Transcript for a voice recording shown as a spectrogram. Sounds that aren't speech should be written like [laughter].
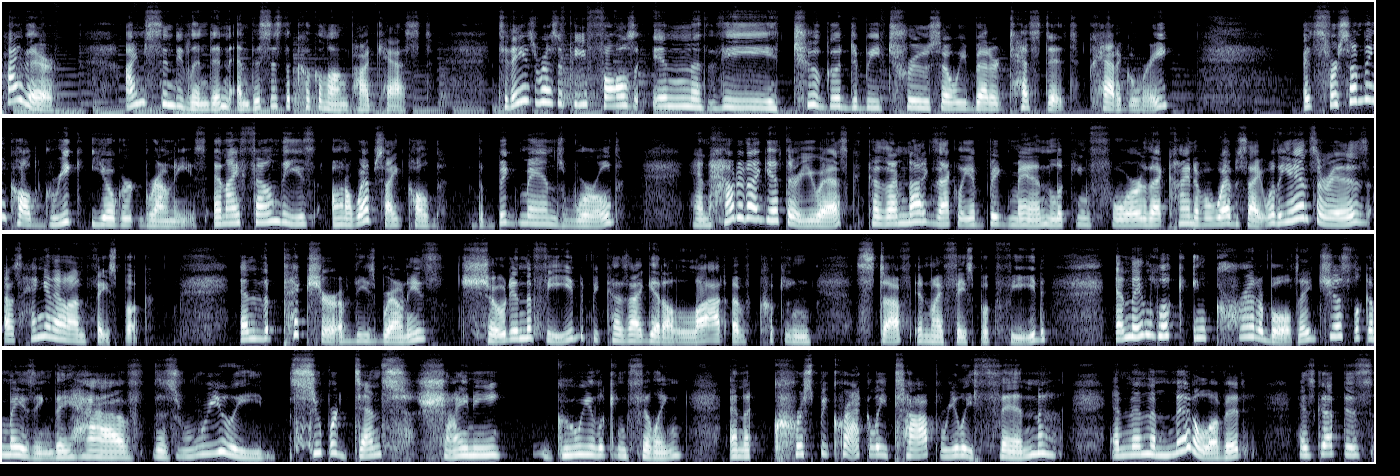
Hi there. I'm Cindy Linden, and this is the Cookalong Podcast. Today's recipe falls in the too good to be true, so we better test it category. It's for something called Greek yogurt brownies, and I found these on a website called The Big Man's World. And how did I get there, you ask? Because I'm not exactly a big man looking for that kind of a website. Well, the answer is I was hanging out on Facebook, and the picture of these brownies showed in the feed because I get a lot of cooking stuff in my Facebook feed. And they look incredible. They just look amazing. They have this really super dense, shiny, gooey looking filling and a crispy, crackly top, really thin. And then the middle of it has got this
